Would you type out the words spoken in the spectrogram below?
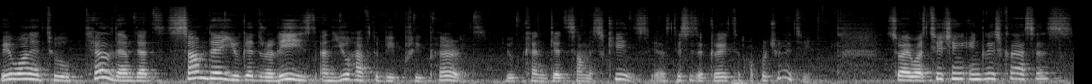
We wanted to tell them that someday you get released and you have to be prepared. You can get some skills. Yes this is a great opportunity. So i was teaching english classes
